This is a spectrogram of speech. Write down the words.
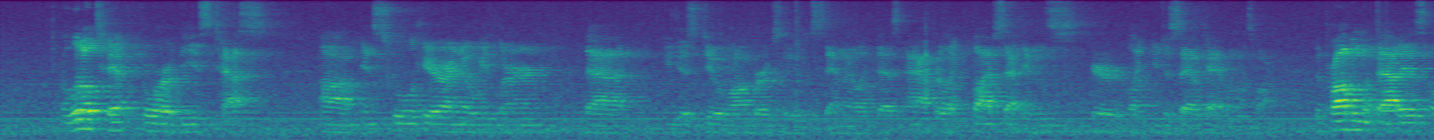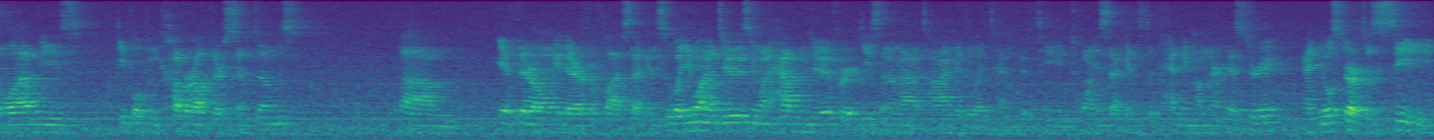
a little tip for these tests. Um, in school here, I know we learn that you just do a Romberg, so you just stand there like this, and after like five seconds, you're like, you just say, okay, everyone's fine. The problem with that is a lot of these people can cover up their symptoms um, if they're only there for five seconds. So what you want to do is you want to have them do it for a decent amount of time, maybe like 10, 15, 20 seconds, depending on their history, and you'll start to see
